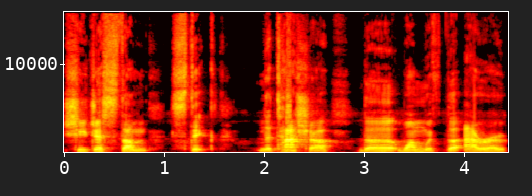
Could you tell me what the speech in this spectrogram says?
she just um stick Natasha, the one with the arrow,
